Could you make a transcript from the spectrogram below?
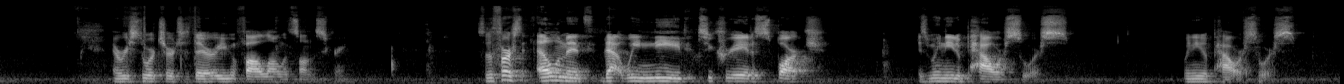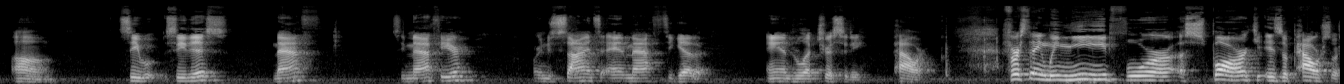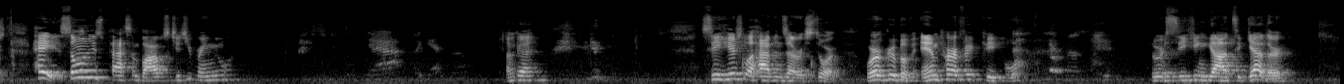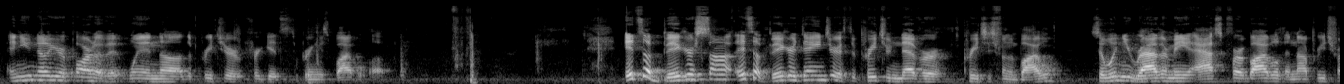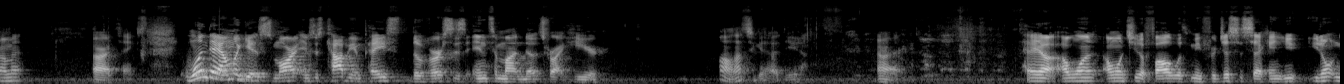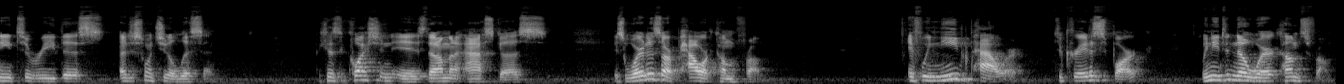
and Restore Church is there, or you can follow along with us on the screen. So the first element that we need to create a spark is we need a power source. We need a power source. Um, see, see this? Math? See math here? We're going to do science and math together, and electricity, power. First thing we need for a spark is a power source. Hey, someone who's passing Bibles, could you bring me one? Yeah, I guess so. Okay. See, here's what happens at Restore. We're a group of imperfect people who are seeking God together, And you know you're a part of it when uh, the preacher forgets to bring his Bible up. It's a bigger it's a bigger danger if the preacher never preaches from the Bible. So wouldn't you rather me ask for a Bible than not preach from it? All right, thanks. One day I'm going to get smart and just copy and paste the verses into my notes right here. Oh, that's a good idea. All right. Hey, I, I want I want you to follow with me for just a second. You you don't need to read this. I just want you to listen. Because the question is that I'm going to ask us is where does our power come from? If we need power to create a spark, we need to know where it comes from.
